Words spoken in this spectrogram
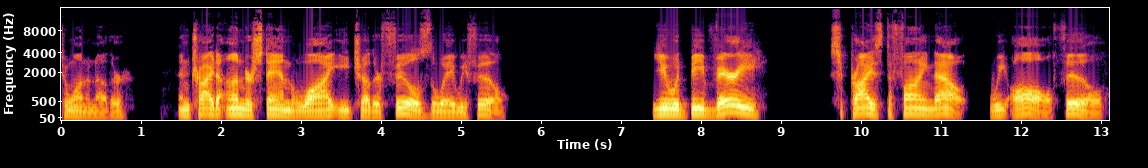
to one another and try to understand why each other feels the way we feel. You would be very surprised to find out we all feel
